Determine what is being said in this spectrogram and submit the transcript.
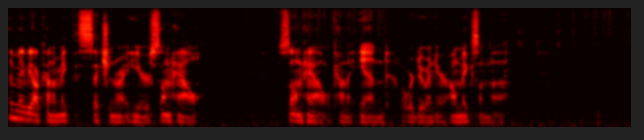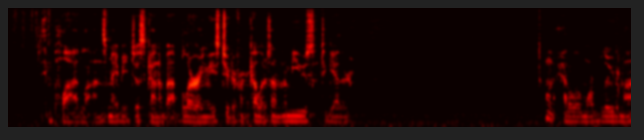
Then maybe I'll kind of make this section right here somehow somehow kind of end what we're doing here. I'll make some uh, implied lines, maybe just kind of by blurring these two different colors I'm going to use together. I want to add a little more blue to my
